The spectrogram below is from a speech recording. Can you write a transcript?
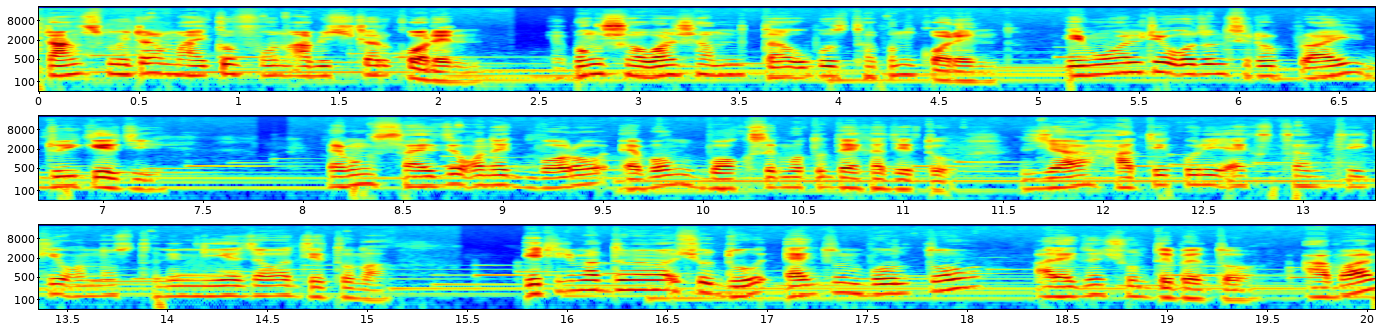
ট্রান্সমিটার মাইক্রোফোন আবিষ্কার করেন এবং সবার সামনে তা উপস্থাপন করেন। এই মোবাইলটির ওজন ছিল প্রায় দুই কেজি এবং সাইজে অনেক বড় এবং বক্সের মতো দেখা যেত, যা হাতে করে এক স্থান থেকে অন্য স্থানে নিয়ে যাওয়া যেত না। এটির মাধ্যমে শুধু একজন বলতো আর একজন শুনতে পেত, আবার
